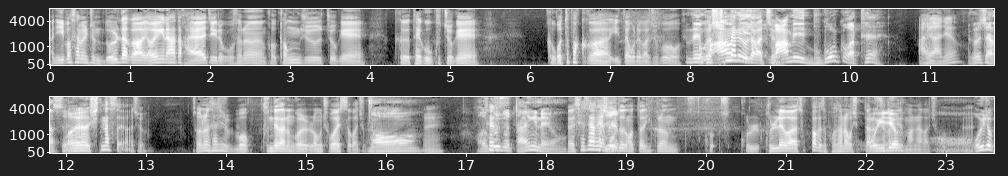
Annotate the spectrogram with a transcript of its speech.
한 2박 3일 좀 놀다가 여행이나 하다 가야지 이러고서는 그 경주 쪽에 그 대구 그쪽에 그 워터파크가 있다고 그래가지고 근데 거기서 신나게 놀다 갔죠. 마음이 무거울 것 같아. 아예 아니에요. 그렇지 않았어요? 어, 신났어요 아주. 저는 사실 뭐 군대 가는 걸 너무 좋아했어가지고. 어. 예. 어, 그래도 다행이네요. 세상의 사실- 모든 어떤 그런 고- 골- 굴레와 속박에서 벗어나고 싶다는 오히려 생각이 많아가지고. 어, 예. 오히려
